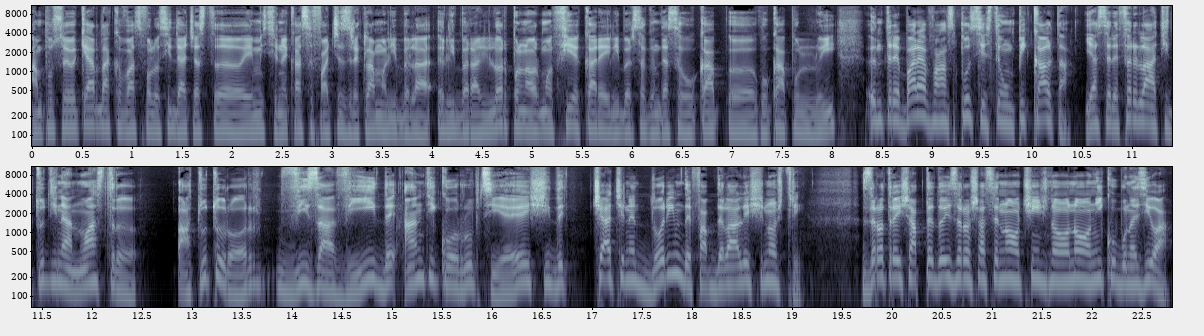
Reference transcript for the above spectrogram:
am pus-o eu, chiar dacă v-ați folosit de această emisiune ca să faceți reclamă libera- liberalilor. Până la urmă, fiecare e liber să gândească cu, cap, uh, cu capul lui. Întrebarea, v-am spus, este un pic alta. Ea se referă la atitudinea noastră a tuturor vis-a-vis de anticorupție și de ceea ce ne dorim, de fapt, de la aleșii noștri. 0372069599 Nicu, bună ziua!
